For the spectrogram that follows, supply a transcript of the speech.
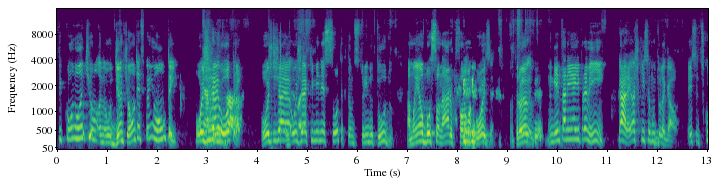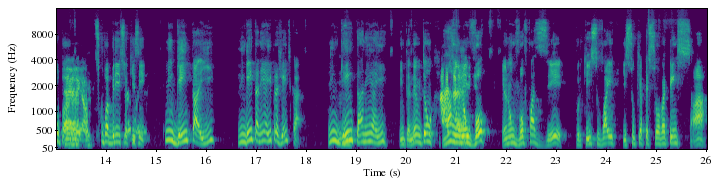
ficou no, ante, no de anteontem ficou em ontem. Hoje é, já é outra. Hoje já é, hoje é aqui Minnesota que estão destruindo tudo. Amanhã é o Bolsonaro que fala uma coisa. Outro, ninguém tá nem aí para mim. Cara, eu acho que isso é muito legal. Isso, desculpa, é, legal. desculpa abrir isso aqui assim. Ninguém tá aí, ninguém tá nem aí pra gente, cara. Ninguém uhum. tá nem aí, entendeu? Então, ah, ah eu não vou, eu não vou fazer, porque isso vai, isso que a pessoa vai pensar.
